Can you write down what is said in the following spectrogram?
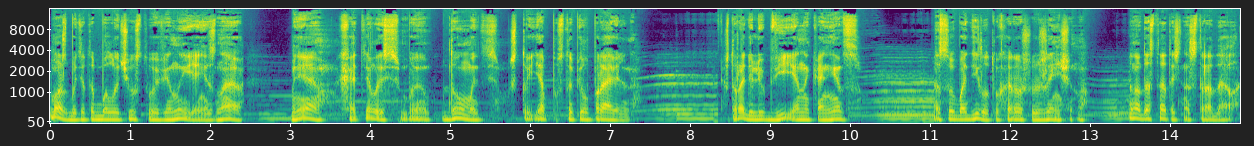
Может быть, это было чувство вины, я не знаю. Мне хотелось бы думать, что я поступил правильно – что ради любви я, наконец, освободил эту хорошую женщину. Она достаточно страдала.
